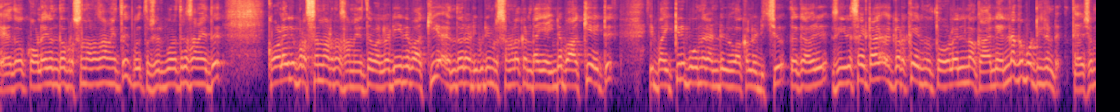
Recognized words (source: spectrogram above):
ഏതോ കോളേജിൽ എന്തോ പ്രശ്നം നടന്ന സമയത്ത് തൃശ്ശൂർ പൂരത്തിന്റെ സമയത്ത് കോളേജിൽ പ്രശ്നം നടന്ന സമയത്ത് വെള്ളടീന്റെ ബാക്കി എന്തോ ഒരു അടിപിടിയും പ്രശ്നങ്ങളൊക്കെ ഉണ്ടായി. അതിന്റെ ബാക്കിയായിട്ട് ഈ ബൈക്കിൽ പോകുന്ന രണ്ട് യുവാക്കൾ ഇടിച്ചു. ഇതൊക്കെ അവർ സീരിയസ് ആയിട്ട് കിടക്കുകയായിരുന്നു തോളലിനോ കാലിൽ എല്ലൊക്കെ പൊട്ടിയിട്ടുണ്ട്. അത്യാവശ്യം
